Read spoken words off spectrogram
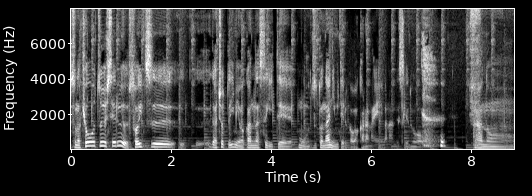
その共通してるそいつがちょっと意味わかんなすぎて、もうずっと何見てるかわからない映画なんですけど、あのー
